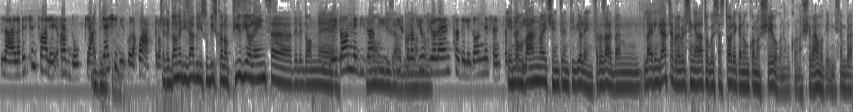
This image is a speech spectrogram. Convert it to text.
la, la percentuale raddoppia, 10,4%. Cioè le donne disabili subiscono più violenza delle donne Le donne disabili, disabili subiscono più non... violenza delle donne senza E non vanno ai centri antiviolenza. Rosalba, mm, la ringrazio per aver segnalato questa storia che non conoscevo, che non conoscevamo, che mi sembra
